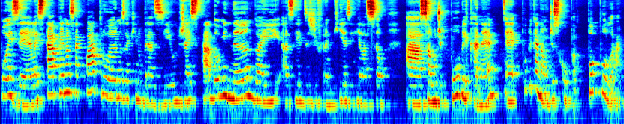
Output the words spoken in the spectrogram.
Pois é, ela está apenas há quatro anos aqui no Brasil, já está dominando aí as redes de franquias em relação à saúde pública, né? É, pública não, desculpa, popular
